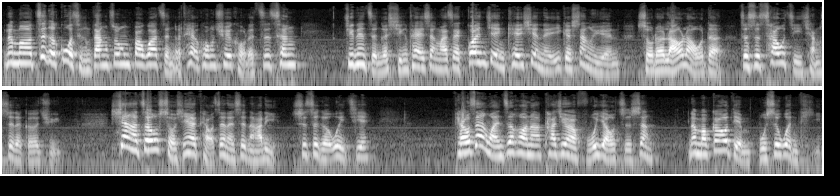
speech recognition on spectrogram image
那么这个过程当中，包括整个跳空缺口的支撑，今天整个形态上呢，在关键 K 线的一个上缘守得牢牢的，这是超级强势的格局。下周首先要挑战的是哪里？是这个位阶。挑战完之后呢，它就要扶摇直上。那么高点不是问题，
